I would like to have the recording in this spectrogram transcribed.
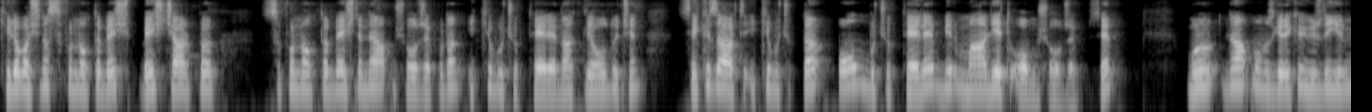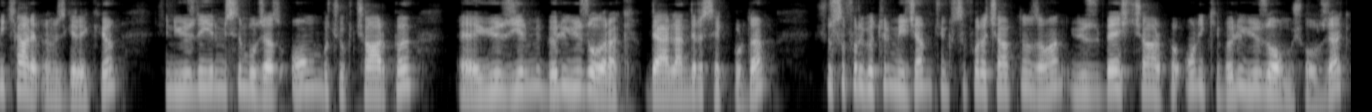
kilo başına 0.5 5 çarpı 0.5 de ne yapmış olacak buradan? 2.5 TL nakliye olduğu için 8 artı 2.5'da 10.5 TL bir maliyet olmuş olacak bize. Bunu ne yapmamız gerekiyor? %20 kar etmemiz gerekiyor. Şimdi %20'sini bulacağız. 10.5 çarpı e, 120 bölü 100 olarak değerlendirirsek burada. Şu sıfırı götürmeyeceğim. Çünkü sıfıra çarptığım zaman 105 çarpı 12 bölü 100 olmuş olacak.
